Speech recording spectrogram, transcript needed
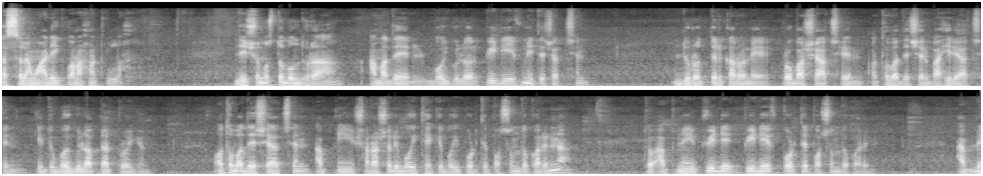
আসসালামু আলাইকুম রহমতুল্লাহ যে সমস্ত বন্ধুরা আমাদের বইগুলোর পিডিএফ নিতে চাচ্ছেন, দূরত্বের কারণে প্রবাসে আছেন অথবা দেশের বাহিরে আছেন, কিন্তু বইগুলো আপনার প্রয়োজন। অথবা দেশে আছেন, আপনি সরাসরি বই থেকে বই পড়তে পছন্দ করেন না, তো আপনি পিডিএফ পড়তে পছন্দ করেন। আপনি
